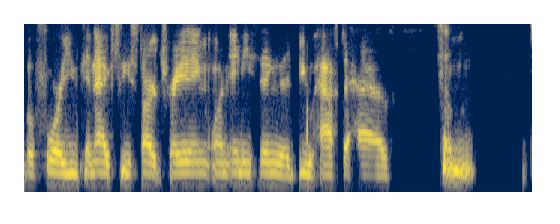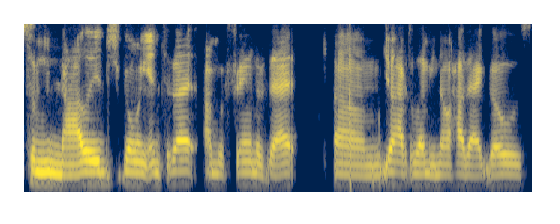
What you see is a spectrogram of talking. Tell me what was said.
before you can actually start trading on anything, that you have to have some some knowledge going into that. I'm a fan of that. Um, you'll have to let me know how that goes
